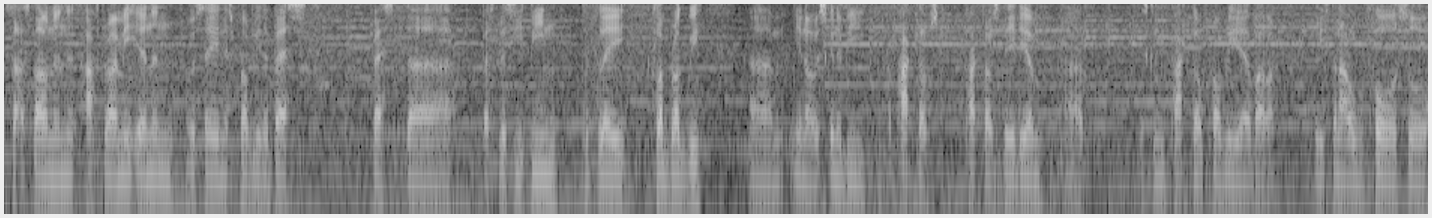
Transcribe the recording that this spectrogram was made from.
sat us down and after our meeting and we're saying it's probably the best best uh, best place he's been to play club rugby. Um, you know, it's going to be a packed out packed out stadium. Uh, it's going to be packed out probably about at least an hour before. So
